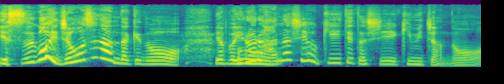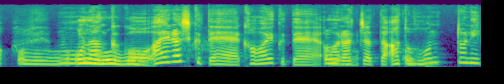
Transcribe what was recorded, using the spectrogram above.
いやすごい上手なんだけどやっぱいろいろ話を聞いてたしきみちゃんの。ももうなんかこう愛らしくて可愛くてうん。笑っちゃった。あとうん。本当に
